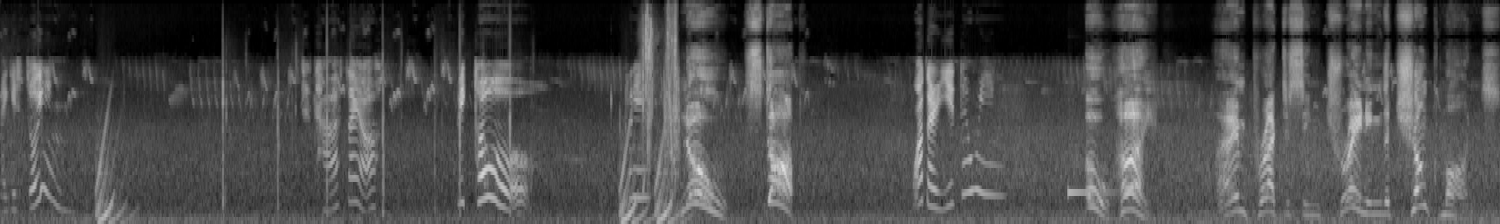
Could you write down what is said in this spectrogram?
알겠어잉. 자, 다 왔어요. 빅터. No! Stop! What are you doing? Oh, hi! I'm practicing training the Chunkmons.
